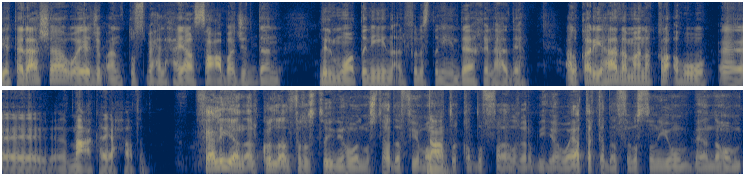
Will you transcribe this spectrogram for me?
يتلاشى ويجب أن تصبح الحياة صعبة جدا للمواطنين الفلسطينيين داخل هذه القرية، هذا ما آه، معك يا حافظ. فعليا الكل الفلسطيني هو المستهدف في نعم. مناطق نعم. الضفة الغربية ويعتقد الفلسطينيون بأنهم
